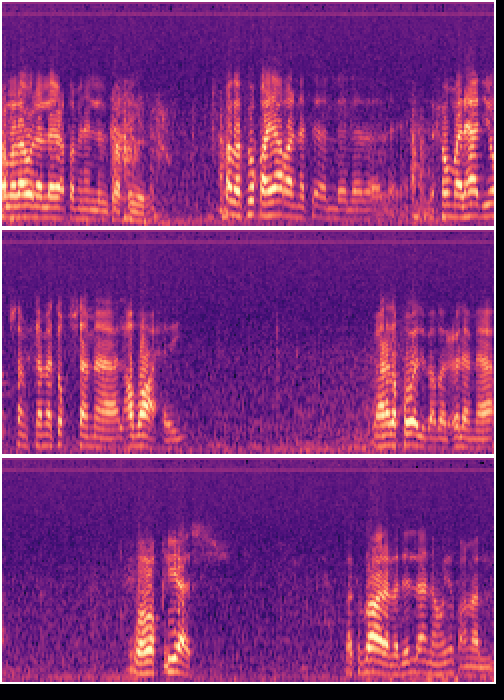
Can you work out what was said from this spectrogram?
والله الأولى لا يعطى منها إلا الفقير. بعض الفقهاء يرى أن لحوم الهادي يقسم كما تقسم الأضاحي وهذا قول لبعض العلماء وهو قياس لكن ظاهر الأدلة أنه يطعم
